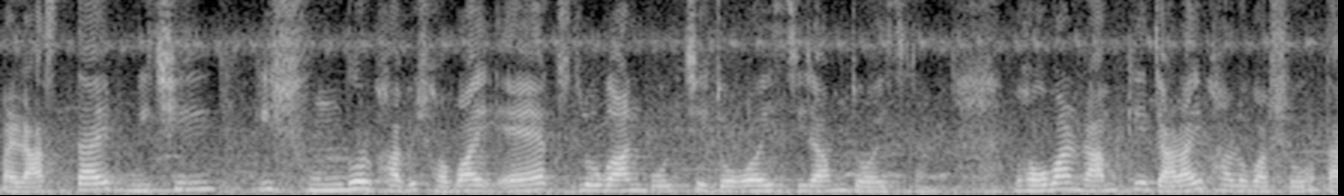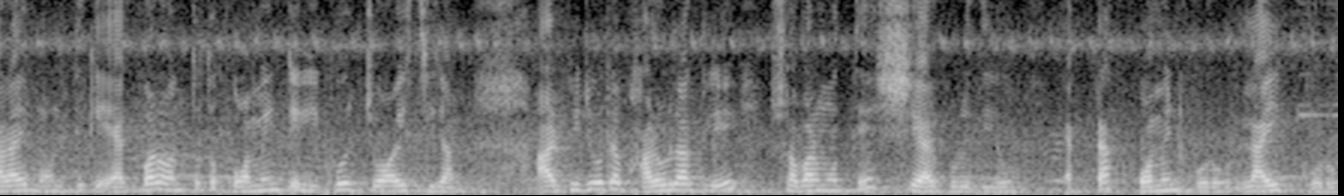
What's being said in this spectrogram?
মানে রাস্তায় মিছিল, কি সুন্দরভাবে সবাই এক স্লোগান বলছে, জয় শ্রীরাম জয় শ্রীরাম। ভগবান রামকে যারাই ভালোবাসো, তারাই মন থেকে একবার অন্তত কমেন্টে লিখো, জয় শ্রীরাম। আর ভিডিওটা ভালো লাগলে সবার মধ্যে শেয়ার করে দিও। একটা কমেন্ট করো লাইক করো।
